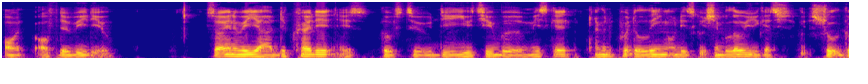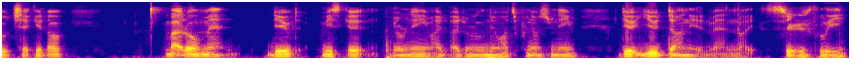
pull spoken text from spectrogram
on, of the video. So anyway, yeah, the credit is goes to the YouTuber Misket. I'm gonna put the link on the description below, you guys should go check it out. But oh man, dude, Miskit, your name, I, I don't really know how to pronounce your name. Dude, you done it, man. Like, seriously.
